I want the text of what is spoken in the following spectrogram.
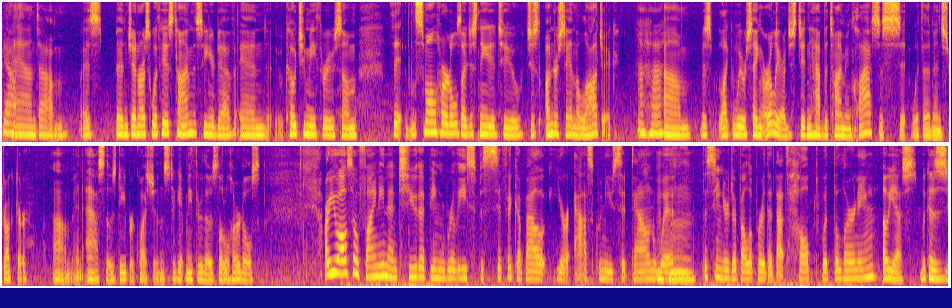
Yeah. and um, has been generous with his time, the senior dev, and coaching me through some th- small hurdles. I just needed to just understand the logic. Um, just like we were saying earlier, I just didn't have the time in class to sit with an instructor um, and ask those deeper questions to get me through those little hurdles. Are you also finding then too that being really specific about your ask when you sit down with the senior developer that that's helped with the learning? Oh yes, because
